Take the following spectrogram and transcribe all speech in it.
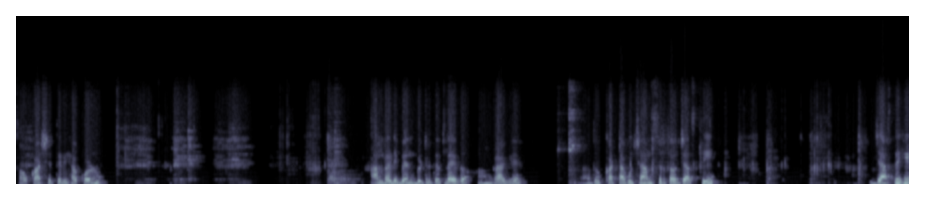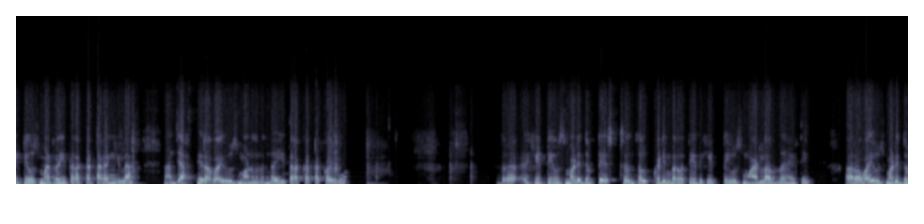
ಸಾವಕಾಶ ತಿರಿ ಹಾಕೊಳ್ಳು ಆಲ್ರೆಡಿ ಬೆಂದ್ಬಿಟ್ಟಿರ್ತೈತ್ಲ ಇದು? ಹಂಗಾಗಿ ಅದು ಕಟ್ ಆಗೋ ಚಾನ್ಸ್ ಇರ್ತಾವ ಜಾಸ್ತಿ. ಜಾಸ್ತಿ ಹಿಟ್ ಯೂಸ್ ಮಾಡ್ರೆ ಈ ತರ ಕಟ್ ಆಗಂಗಿಲ್ಲ. ನಾನ್ ಜಾಸ್ತಿ ರವಾ ಯೂಸ್ ಮಾಡೋದ್ರಿಂದ ಈ ತರ ಕಟ್ ಆಕವು ಅಂದ್ರ ಹಿಟ್ ಯೂಸ್ ಮಾಡಿದ್ದು ಟೇಸ್ಟ್ ಒಂದ್ ಸ್ವಲ್ಪ ಕಡಿಮೆ ಬರ್ತೈತಿ. ಇದು ಹಿಟ್ ಯೂಸ್ ಮಾಡ್ಲಾರ್ದೈತಿ ರವ ಯೂಸ್ ಮಾಡಿದ್ದು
